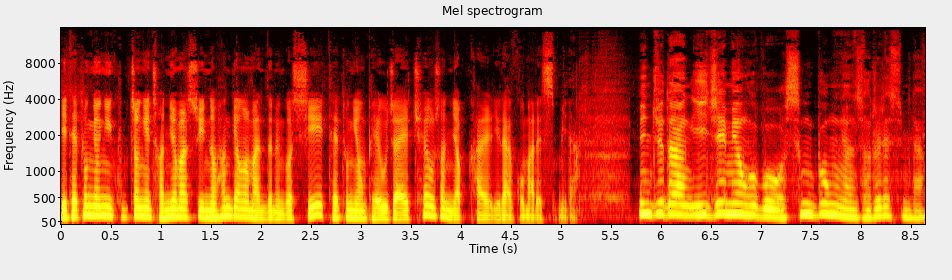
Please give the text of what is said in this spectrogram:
이 대통령이 국정에 전념할 수 있는 환경을 만드는 것이 대통령 배우자의 최우선 역할이라고 말했습니다. 민주당 이재명 후보 승복 연설을 했습니다.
